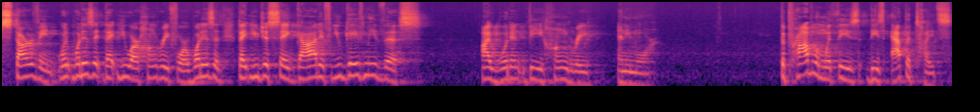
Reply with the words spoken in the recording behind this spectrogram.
Starving? What, what is it that you are hungry for? What is it that you just say, God, if you gave me this, I wouldn't be hungry anymore? The problem with these, these appetites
